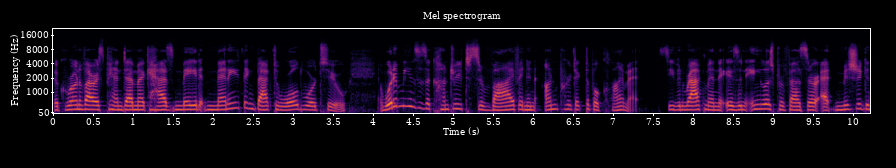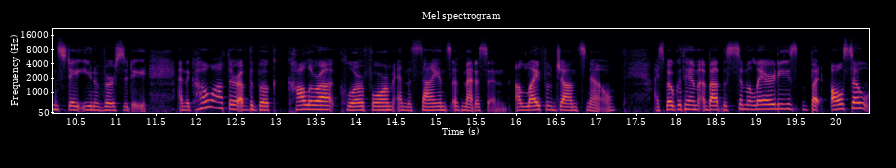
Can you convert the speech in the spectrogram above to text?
The coronavirus pandemic has made many think back to World War II and what it means as a country to survive in an unpredictable climate. Stephen Rachman is an English professor at Michigan State University and the co author of the book Cholera, Chloroform, and the Science of Medicine A Life of John Snow. I spoke with him about the similarities, but also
